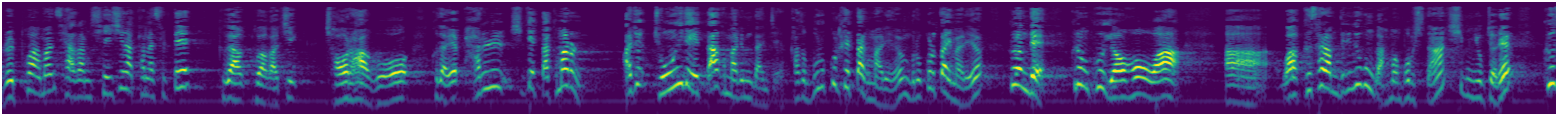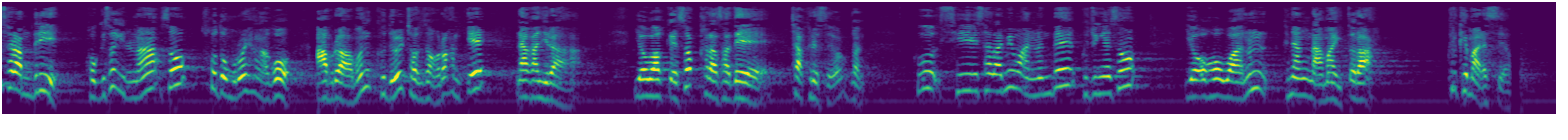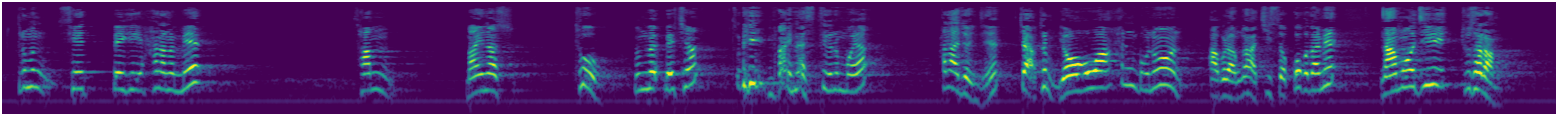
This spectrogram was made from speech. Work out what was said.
를 포함한 사람 셋이 나타났을 때 그가 그와 같이 절하고 그 다음에 발을 씻겠다. 그 말은 아주 종이 되겠다. 그 말입니다 이제. 가서 무릎 꿇겠다. 그 말이에요. 무릎 꿇었다 이 말이에요. 그런데 그럼 그 여호와 아, 와그 사람들이 누군가 한번 봅시다. 16절에. 그 사람들이 거기서 일어나서 소돔으로 향하고 아브라함은 그들을 전성으로 함께 나가니라. 여호와께서 가라사대. 자 그랬어요. 그러니까 그 세 사람이 왔는데 그 중에서 여호와는 그냥 남아 있더라. 그렇게 말했어요. 그러면 셋 빼기 하나는 몇? 3 마이너스 2는 몇, 몇이야? 3 마이너스 2는 뭐야? 하나죠 이제. 자 그럼 여호와 한 분은 아브라함과 같이 있었고 그 다음에 나머지 두 사람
